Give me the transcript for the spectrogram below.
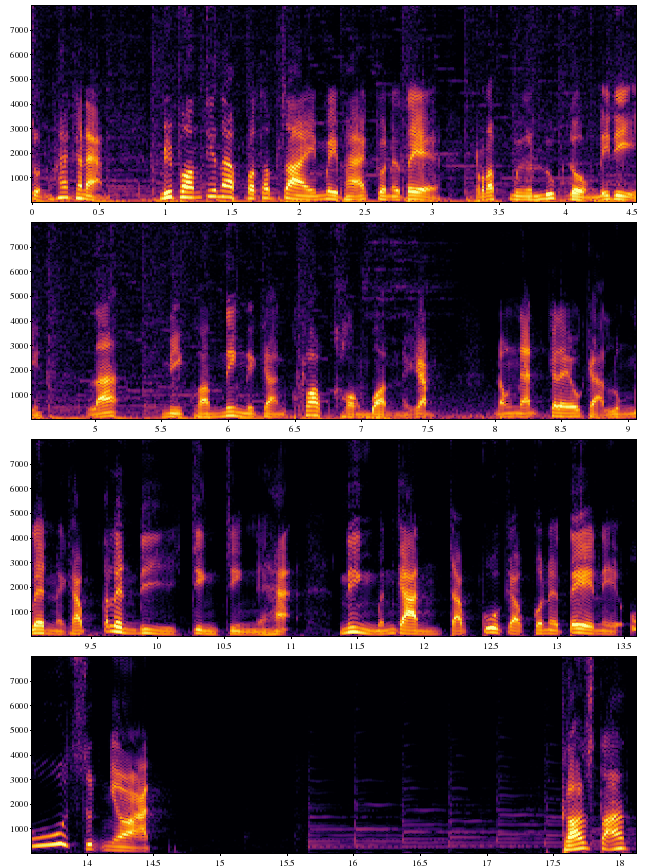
7.5 คะแนน มีฟอร์มที่น่าประทับใจไม่แพ้โกนเต้ รับมือลูกโด่งได้ดี และมีความนิ่งในการครอบครองบอลนะครับ น้องแนทก็ได้โอกาสลงเล่นนะครับ ก็เล่นดีจริง ๆ นะฮะ นิ่งเหมือนกัน จับคู่กับโกเนเต้เนี่ยโอ้สุดยอดคาสตาร์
